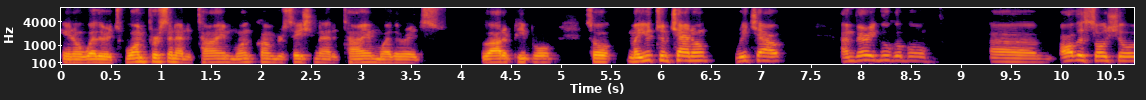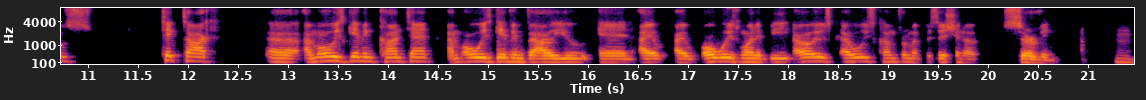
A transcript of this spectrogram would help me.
You know, whether it's one person at a time, one conversation at a time, whether it's a lot of people. So my YouTube channel, reach out. I'm very Googleable. Um, all the socials, TikTok, uh, I'm always giving content. I'm always giving value, and I I always want to be. I always I always come from a position of serving. Mm,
